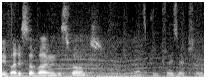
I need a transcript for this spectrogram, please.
Everybody's surviving this round. That's pretty crazy actually.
